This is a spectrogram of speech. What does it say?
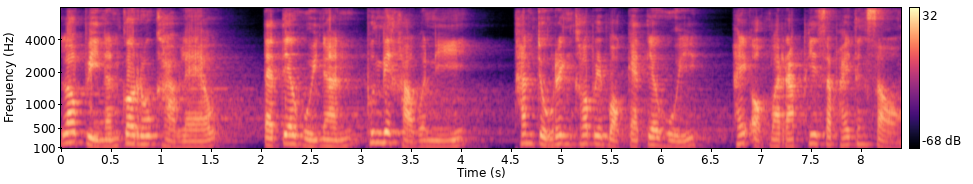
เล่าปีนั้นก็รู้ข่าวแล้ว แต่เตียวหุยนั้นเพิ่งได้ข่าววันนี้ ท่านจงเร่งเข้าไปบอกแก่เตียวหุย ให้ออกมารับพี่สะพ้ยทั้งสอง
